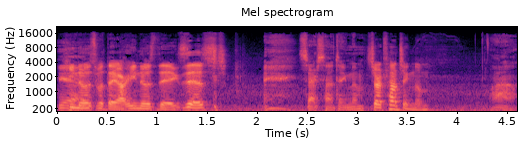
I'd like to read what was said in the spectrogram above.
He knows what they are. He knows they exist. Starts hunting them. Starts hunting them. Wow.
